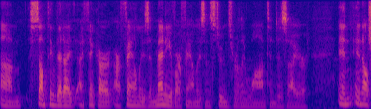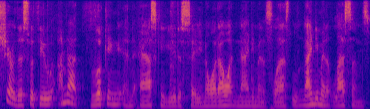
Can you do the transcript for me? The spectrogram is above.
Um, something that I, I think our, our, families and many of our families and students really want and desire. And, and I'll share this with you. I'm not looking and asking you to say, you know what, I want 90 minutes less, 90 minute lessons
